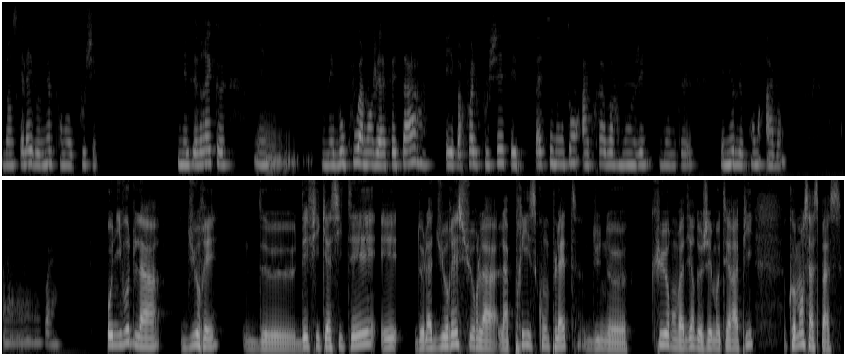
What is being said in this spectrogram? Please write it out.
dans ce cas-là, il vaut mieux le prendre au coucher. Mais c'est vrai que on est beaucoup à manger assez tard et parfois le coucher, c'est pas si longtemps après avoir mangé. Donc, euh, c'est mieux de le prendre avant. Euh, voilà. Au niveau de la durée d'efficacité et de la durée sur la, prise complète d'une euh, cure, on va dire, de gémothérapie. Comment ça se passe?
